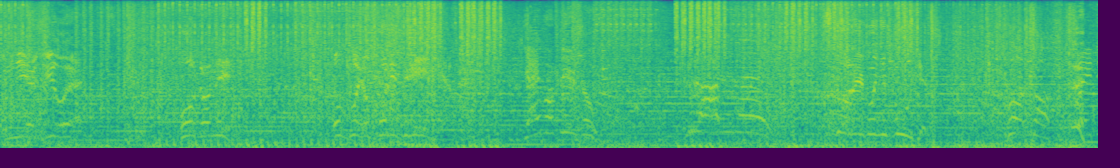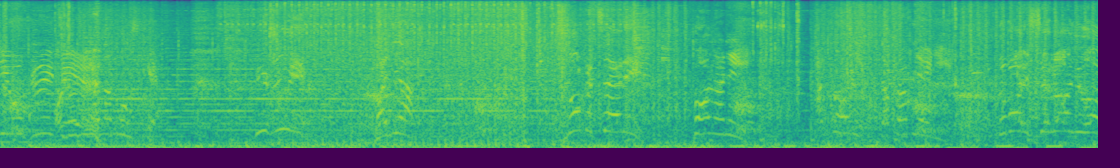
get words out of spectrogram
Он не жилы! Вот он и! Он в моем поле зрения! Я его вижу! Раненый! Скоро его не будет! Вот он! Найди укрытие! Он на мушке! Вижу их! Понятно! Много целей! Вон они! Огонь в направлении! Товарищи ранило!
